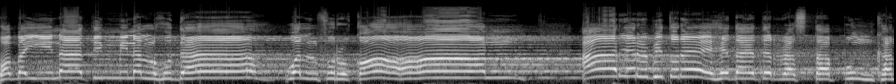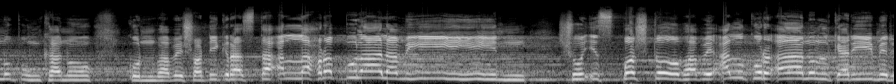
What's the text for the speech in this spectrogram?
ওয়াবাইনাতিম মিনাল হুদা ওয়াল আর এর ভিতরে হেদায়েতের রাস্তা পুঙ্খানু পুঙ্খানু। কোনভাবে সঠিক রাস্তা আল্লাহ রব্বুল আলামিন? সুস্পষ্টভাবে আল কোরআনুল করিমের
